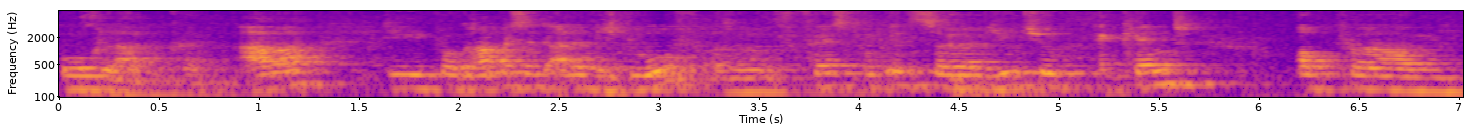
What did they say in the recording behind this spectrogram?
hochladen können. Aber die Programme sind alle nicht doof. Also Facebook, Instagram, YouTube erkennt, ob, ähm,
